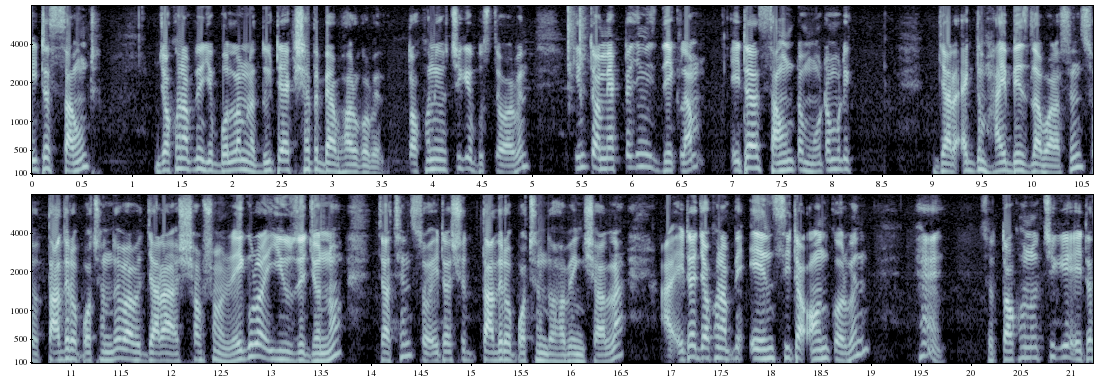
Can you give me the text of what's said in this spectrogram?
এইটার সাউন্ড যখন আপনি যে বললাম না দুইটা একসাথে ব্যবহার করবেন তখনই হচ্ছে কি বুঝতে পারবেন। কিন্তু আমি একটা জিনিস দেখলাম এটার সাউন্ডটা মোটামুটি যারা একদম হাই বেজ লাভার আছেন সো তাদেরও পছন্দ হবে যারা সবসময় রেগুলার ইউজের জন্য চাচ্ছেন সো এটা শুধু তাদেরও পছন্দ হবে ইনশাআল্লাহ। আর এটা যখন আপনি এনসিটা অন করবেন হ্যাঁ সো তখন হচ্ছে গিয়ে এটা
